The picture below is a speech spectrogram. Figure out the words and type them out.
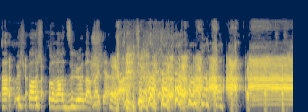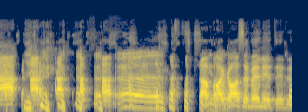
Ah, je pense que je suis pas rendu là dans ma carrière. ça n'a pas encore assez bien été. non,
